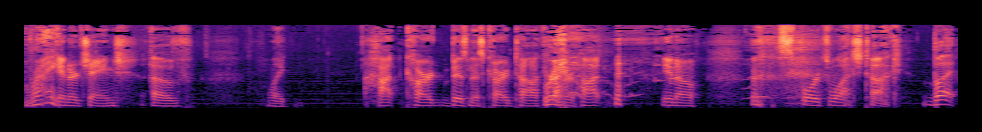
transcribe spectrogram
Right. interchange of like hot card business card talk Right. or hot, you know, sports watch talk. but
